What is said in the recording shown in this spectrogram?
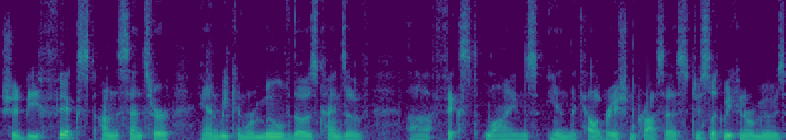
should be fixed on the sensor and we can remove those kinds of uh, fixed lines in the calibration process just like we can remove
